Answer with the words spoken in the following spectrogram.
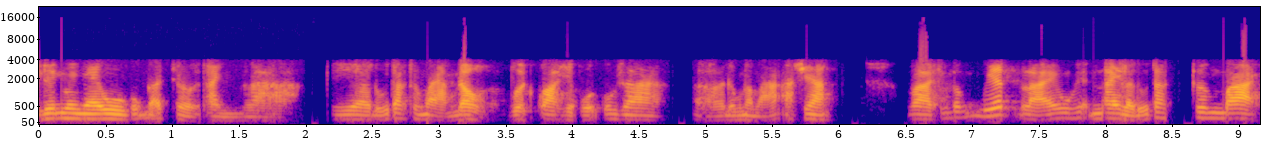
Liên minh EU cũng đã trở thành là cái à, đối tác thương mại hàng đầu vượt qua Hiệp hội Quốc gia ở Đông Nam Á ASEAN. Và chúng ta cũng biết là EU hiện nay là đối tác thương mại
